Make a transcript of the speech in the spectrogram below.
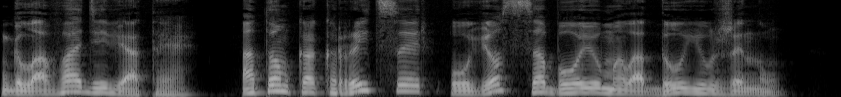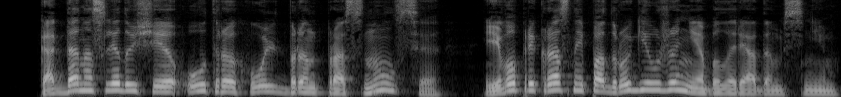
Глава девятая. О том, как рыцарь увез с собою молодую жену. Когда на следующее утро Хультбранд проснулся, его прекрасной подруги уже не было рядом с ним.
